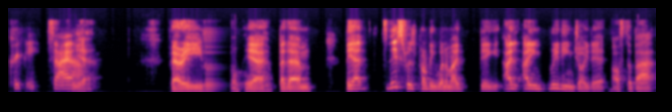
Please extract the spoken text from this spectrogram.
creepy. So I don't know. yeah very evil yeah but um but yeah this was probably one of my big i i really enjoyed it off the bat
